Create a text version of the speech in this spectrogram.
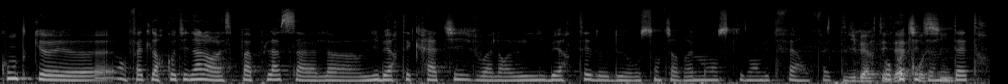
compte que euh, en fait, leur quotidien ne leur laisse pas place à leur liberté créative ou à leur liberté de, ressentir vraiment ce qu'ils ont envie de faire. En fait. Liberté d'être aussi. D'être,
